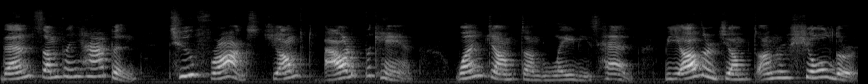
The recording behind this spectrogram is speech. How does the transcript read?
Then something happened. Two frogs jumped out of the can. One jumped on the lady's head. The other jumped on her shoulder.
